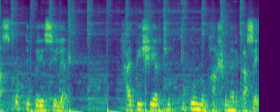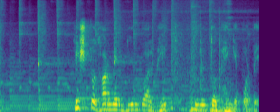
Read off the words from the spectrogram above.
আশ করতে পেরেছিলেন হাইপিসিয়ার যুক্তিপূর্ণ ভাষণের কাছে খ্রিস্ট ধর্মের দুর্বল ভিত দ্রুত ভেঙে পড়বে।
